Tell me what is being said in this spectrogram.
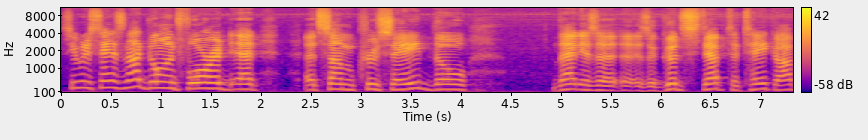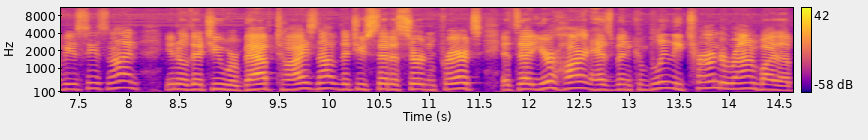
See what he's saying? It's not going forward at, at some crusade, though that is a, is a good step to take, obviously. It's not, you know, that you were baptized, not that you said a certain prayer. It's, it's that your heart has been completely turned around by the,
